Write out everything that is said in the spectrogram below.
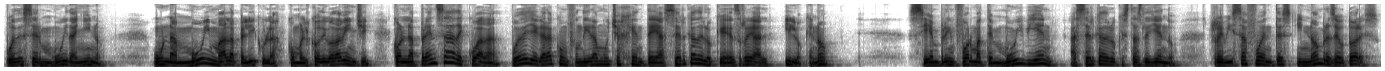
puede ser muy dañino. Una muy mala película, como el Código da Vinci, con la prensa adecuada puede llegar a confundir a mucha gente acerca de lo que es real y lo que no. Siempre infórmate muy bien acerca de lo que estás leyendo, revisa fuentes y nombres de autores.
